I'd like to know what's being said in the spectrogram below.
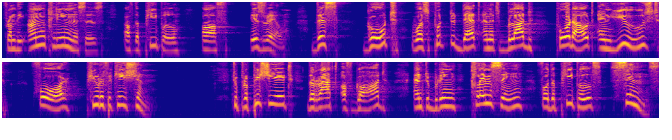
from the uncleannesses of the people of Israel. This goat was put to death and its blood poured out and used for purification, to propitiate the wrath of God and to bring cleansing for the people's sins.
